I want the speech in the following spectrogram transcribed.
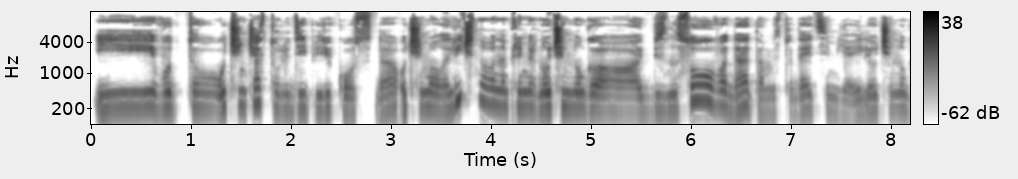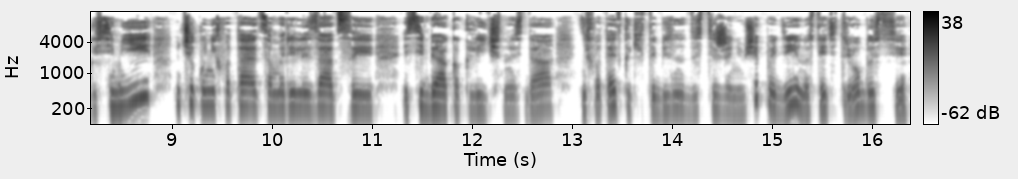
и вот э, очень часто у людей перекос, да, очень мало личного, например, но очень много а, бизнесового, да, там и страдает семья. Или очень много семьи, ну, человеку не хватает самореализации себя как личность, да, не хватает каких-то бизнес-достижений. Вообще, по идее, у нас эти три области,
